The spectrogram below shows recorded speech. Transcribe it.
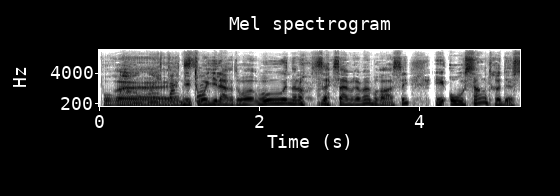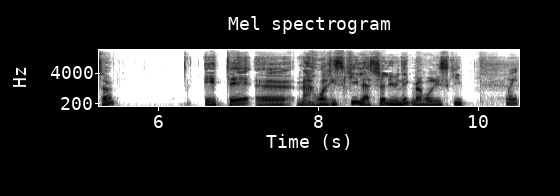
pour euh, Ah ouais, que nettoyer l'ardoise. Oui, oui, non, non, ça, ça a vraiment brassé. Et au centre de ça était euh, Marois Risky, la seule et unique Marois Risky. oui.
